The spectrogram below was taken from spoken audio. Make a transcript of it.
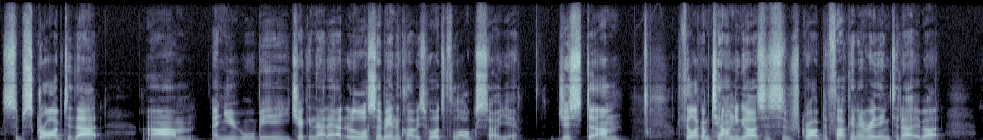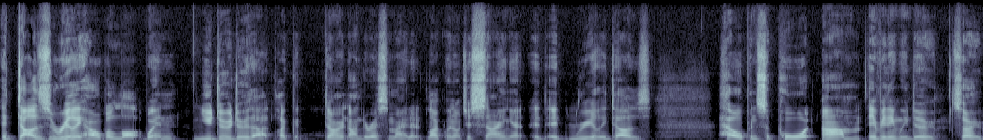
Subscribe to that, um, and you will be checking that out. It'll also be in the clubby sports vlogs. So yeah, just um, I feel like I'm telling you guys to subscribe to fucking everything today, but it does really help a lot when you do do that. Like don't underestimate it. Like we're not just saying it. It, it really does help and support um, everything we do. So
